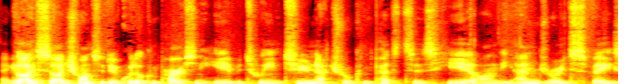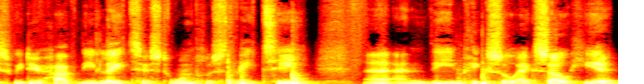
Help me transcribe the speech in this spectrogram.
Hey guys, so I just wanted to do a quick little comparison here between two natural competitors here on the Android space. We do have the latest OnePlus 3T uh, and the Pixel XL here.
